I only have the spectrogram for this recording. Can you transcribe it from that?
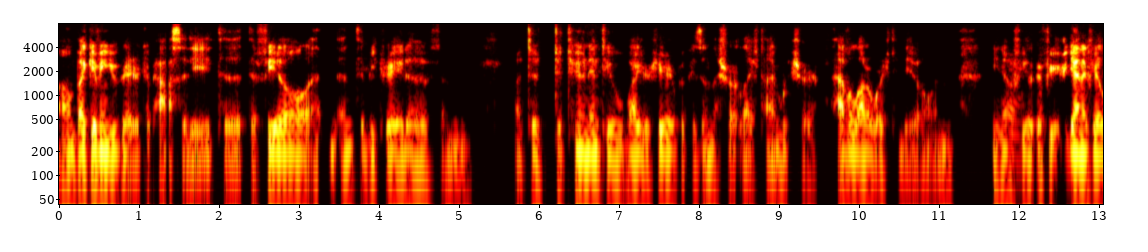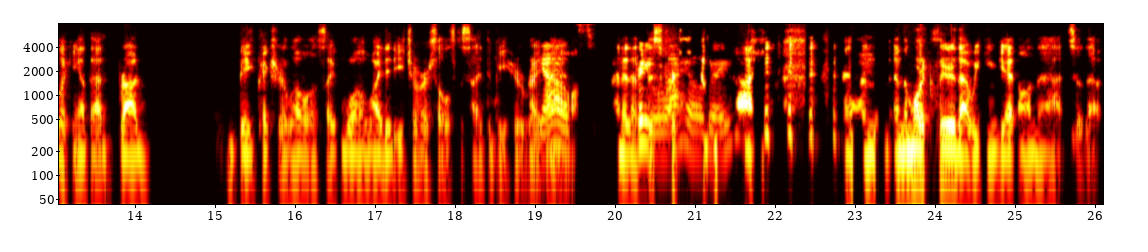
um, by giving you greater capacity to, to feel and, and to be creative and uh, to, to tune into why you're here. Because in the short lifetime, we sure have a lot of work to do. And, you know, yeah. if you, if you, again, if you're looking at that broad, big picture level, it's like, well, why did each of our souls decide to be here right yes. now? kind of pretty wild, right? and and the more clear that we can get on that, so that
